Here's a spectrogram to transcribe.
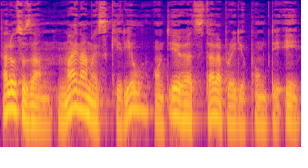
Hallo zusammen, mein Name ist Kirill und ihr hört startupradio.de.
